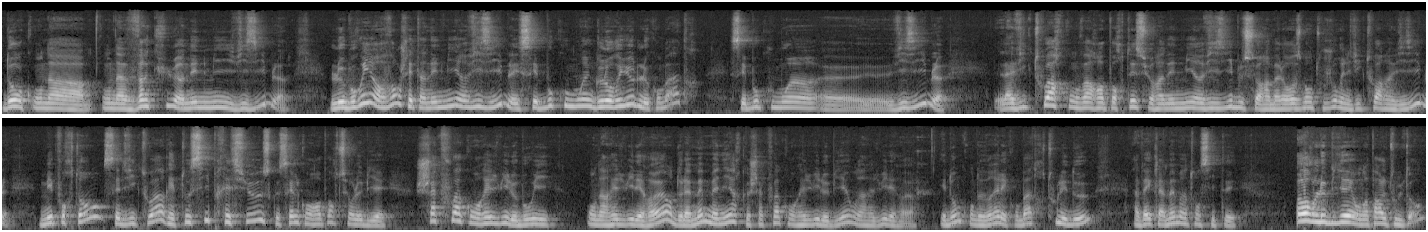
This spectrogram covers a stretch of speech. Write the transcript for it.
Donc on a, on a vaincu un ennemi visible. Le bruit, en revanche, est un ennemi invisible et c'est beaucoup moins glorieux de le combattre, c'est beaucoup moins visible, la victoire qu'on va remporter sur un ennemi invisible sera malheureusement toujours une victoire invisible, mais pourtant, cette victoire est aussi précieuse que celle qu'on remporte sur le biais. Chaque fois qu'on réduit le bruit, on a réduit l'erreur, de la même manière que chaque fois qu'on réduit le biais, on a réduit l'erreur. Et donc, on devrait les combattre tous les deux avec la même intensité. Or, le biais, on en parle tout le temps,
